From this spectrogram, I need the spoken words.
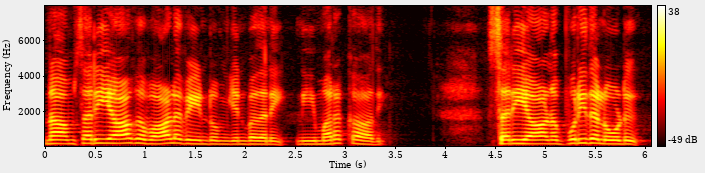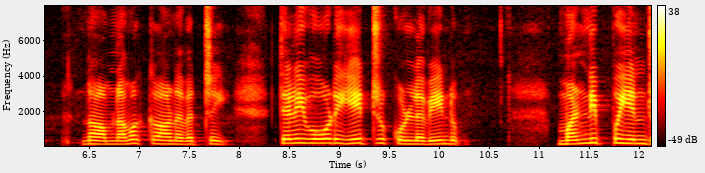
நாம் சரியாக வாழ வேண்டும் என்பதனை நீ மறக்காதே. சரியான புரிதலோடு நாம் நமக்கானவற்றை தெளிவோடு ஏற்றுக்கொள்ள வேண்டும். மன்னிப்பு என்ற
